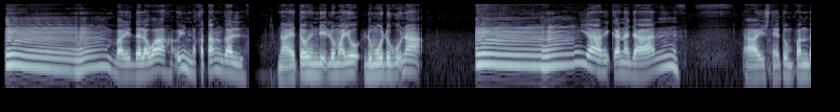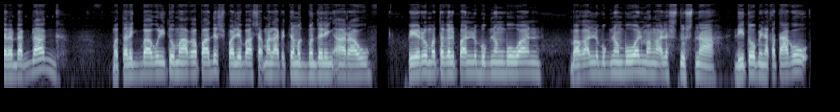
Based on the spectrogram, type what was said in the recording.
Mhm. Bali dalawa. Uy, nakatanggal. Na ito hindi lumayo, dumudugo na. Mhm. Yari ka na dyan. Ayos na itong pandaradagdag. Mataligbago dito mga kapaders, palibasa malapit na magmadaling araw. Pero matagal pa ang lubog ng buwan. Baka ang lubog ng buwan mga alas dos na. Dito may nakatago.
